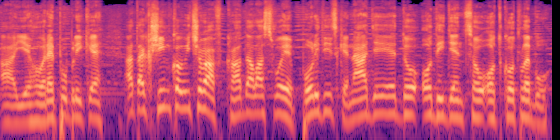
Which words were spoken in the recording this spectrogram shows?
a jeho republike a tak Šimkovičová vkladala svoje politické nádeje do odidencov od Kotlebu.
